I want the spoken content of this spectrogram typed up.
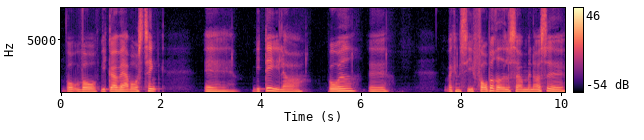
hvor, hvor vi gør hver vores ting. Øh, vi deler både øh, hvad kan man sige, forberedelser, men også øh,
